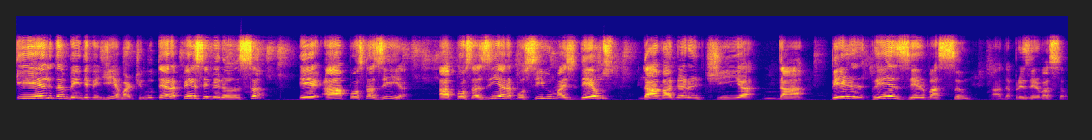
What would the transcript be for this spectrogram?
E ele também defendia, Martim Lutero, a perseverança e a apostasia. A apostasia era possível, mas Deus dava a garantia da preservação, tá? da preservação.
